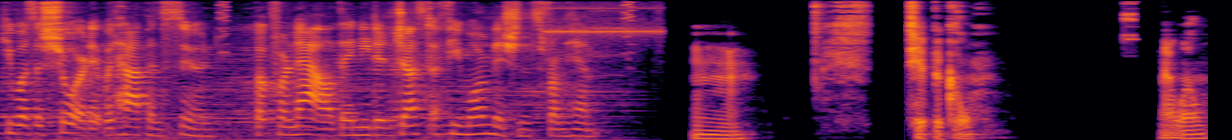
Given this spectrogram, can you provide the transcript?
He was assured it would happen soon, but for now they needed just a few more missions from him. Typical. Oh well.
